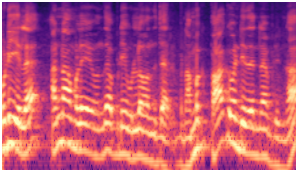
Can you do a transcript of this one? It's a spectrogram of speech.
முடியல. அண்ணாமலை வந்து அப்படியே உள்ளே வந்துட்டார். இப்போ நமக்கு பார்க்க வேண்டியது என்ன அப்படின்னா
